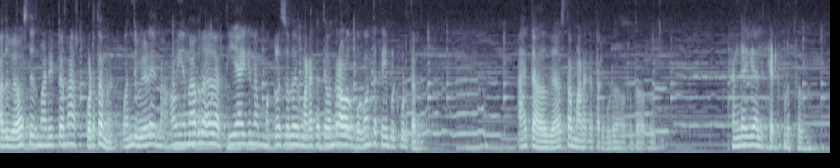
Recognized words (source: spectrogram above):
ಅದು ವ್ಯವಸ್ಥೆ ಮಾಡಿಟ್ಟಾನ, ಅಷ್ಟು ಕೊಡ್ತಾನೆ. ಒಂದು ವೇಳೆ ನಾವು ಏನಾದರೂ ಅತಿಯಾಗಿ ನಮ್ಮ ಮಕ್ಕಳ ಸಲುವಾಗಿ ಮಾಡಕತ್ತೇವೆ ಅಂದ್ರೆ ಅವಾಗ ಭಗವಂತ ಕೈ ಬಿಟ್ಬಿಡ್ತಾನೆ. ಆಯ್ತು ಅವ್ರು ವ್ಯವಸ್ಥೆ ಮಾಡಕತ್ತಾರ ಬಿಡು ಅವ್ರದ್ದು ಅವ್ರದ್ದು. ಹಾಗಾಗಿ ಅಲ್ಲಿ ಕೆಟ್ಬಿಡ್ತದೆ.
